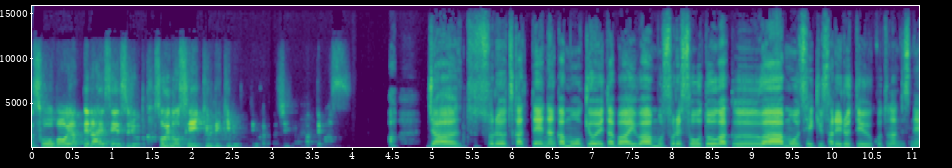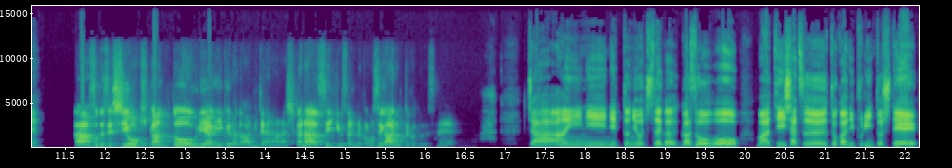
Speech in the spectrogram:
相場をやってライセンス料とか、そういうのを請求できるっていう形にはなってます。じゃあ、それを使ってなんか儲けを得た場合は、もうそれ相当額はもう請求されるっていうことなんですね。ああ、そうですね。使用期間と売上いくらだみたいな話から請求される可能性があるってことですね。じゃあ、安易にネットに落ちたが画像を、まあ T シャツとかにプリントして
